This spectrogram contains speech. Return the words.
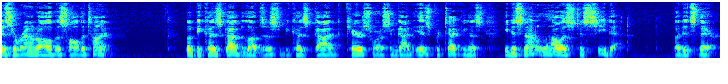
is around all of us all the time. But because God loves us, because God cares for us, and God is protecting us, He does not allow us to see that, but it's there.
